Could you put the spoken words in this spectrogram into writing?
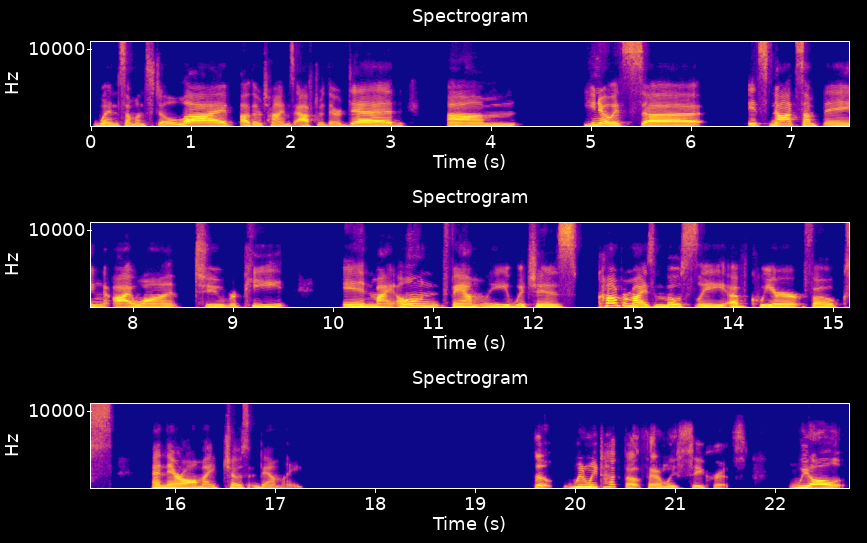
when someone's still alive other times after they're dead. Um you know, it's uh it's not something I want to repeat in my own family, which is compromised mostly of queer folks, and they're all my chosen family. So when we talk about family secrets, we all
